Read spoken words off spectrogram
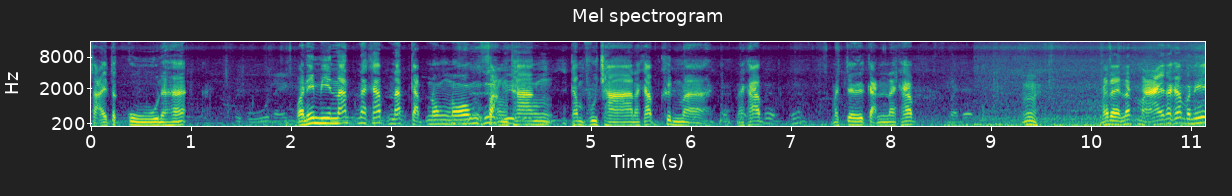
สายตะกูนะฮะ วันนี้มีนัดนะครับ นัดกับน้องๆฝั่งทางกัมพูชานะครับขึ้นมานะครับ มาเจอกันนะครับอืมไม่ได้นัดหมายนะครับ วันนี้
